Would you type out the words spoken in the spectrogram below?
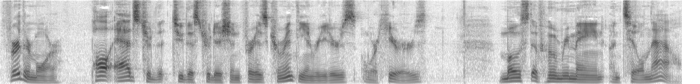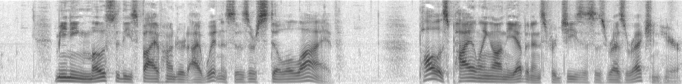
Furthermore, Paul adds to, the, to this tradition for his Corinthian readers or hearers most of whom remain until now, meaning most of these 500 eyewitnesses are still alive. Paul is piling on the evidence for Jesus' resurrection here.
